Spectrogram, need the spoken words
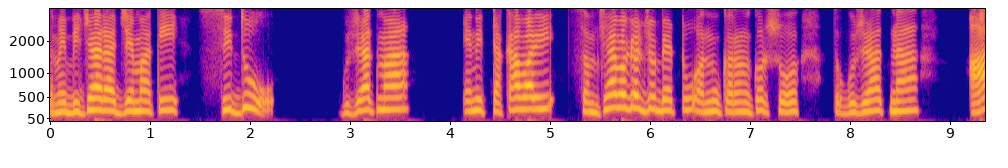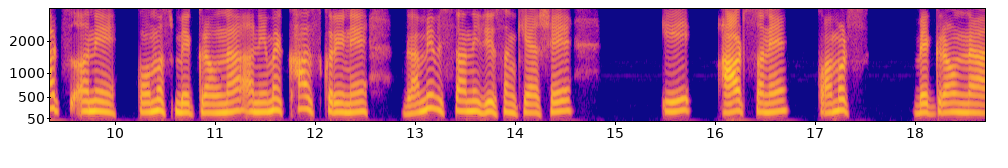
તમે બીજા રાજ્યમાંથી સીધું ગુજરાતમાં એની ટકાવારી સમજ્યા વગર જો બેઠું અનુકરણ કરશો, તો ગુજરાતના આર્ટ્સ અને કોમર્સ બેકગ્રાઉન્ડના અને એમાં ખાસ કરીને ગ્રામ્ય વિસ્તારની જે સંખ્યા છે, એ આર્ટ્સ અને કોમર્સ બેકગ્રાઉન્ડના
